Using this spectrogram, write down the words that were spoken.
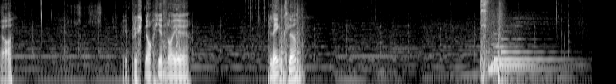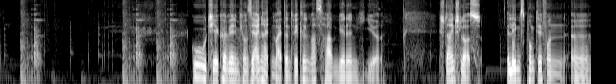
Ja. Wir bräuchten auch hier neue Blänkler. Gut, hier können wir nämlich unsere Einheiten weiterentwickeln. Was haben wir denn hier? Steinschloss. Lebenspunkte von, äh,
